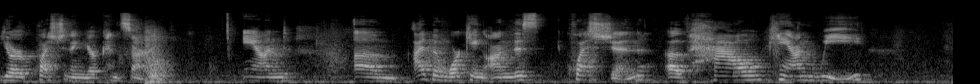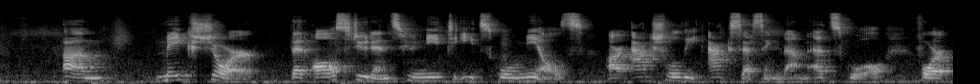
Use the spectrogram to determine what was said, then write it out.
your question and your concern. And, um, I've been working on this question of how can we, um, make sure that all students who need to eat school meals are actually accessing them at school for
